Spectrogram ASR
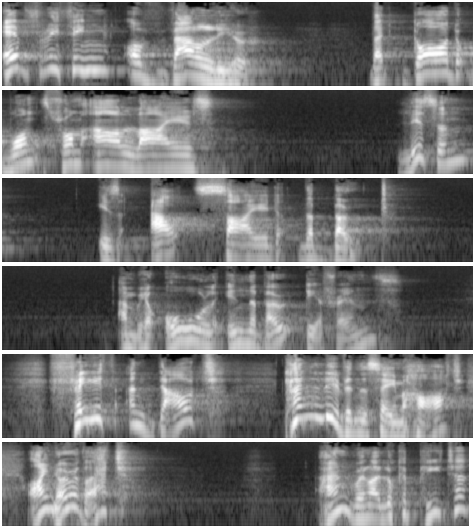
Everything of value that God wants from our lives, listen, is outside the boat. And we're all in the boat, dear friends. Faith and doubt can live in the same heart. I know that. And when I look at Peter,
